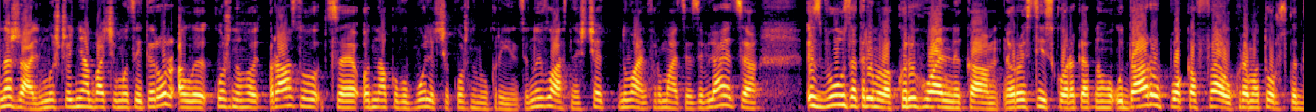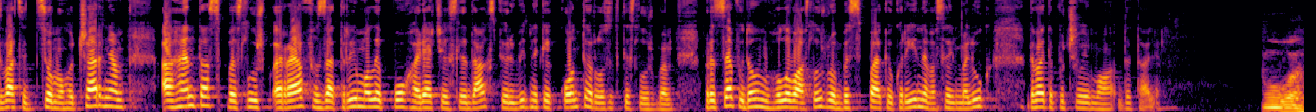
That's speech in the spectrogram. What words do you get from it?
на жаль, ми щодня бачимо цей терор, але кожного разу це однаково боляче кожному українцю. Ну і власне ще нова інформація з'являється. СБУ затримала коригувальника російського ракетного удару по кафе у Краматорську 27 червня. Агента спецслужб РФ затримали по гарячих слідах співробітники контррозвідки служби. Про це повідомив голова служби безпеки України Василь Малюк. Давайте почуємо деталі. Мова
